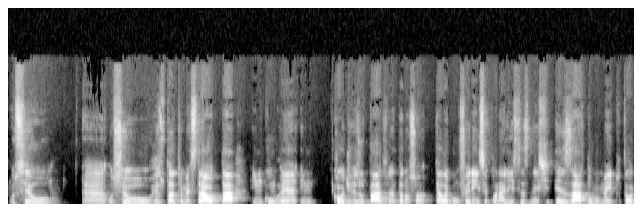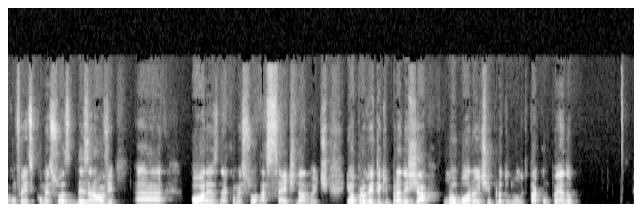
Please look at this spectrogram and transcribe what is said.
o, seu, uh, o seu resultado trimestral está em, é, em call de resultados, né? Tá nossa teleconferência com analistas neste exato momento. A teleconferência começou às 19 uh, ah, horas, né? Começou às 7 da noite. E eu aproveito aqui para deixar uma boa noite para todo mundo que está acompanhando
